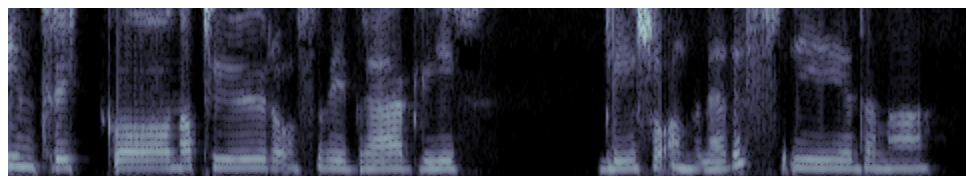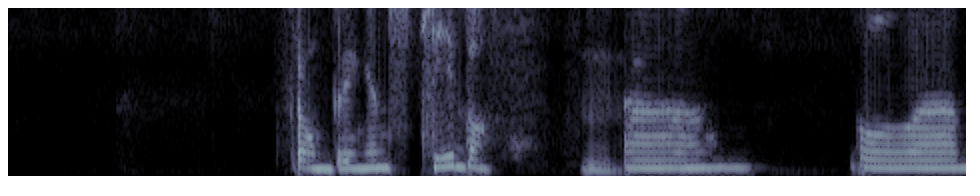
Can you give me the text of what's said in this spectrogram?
inntrykk og natur osv. Blir, blir så annerledes i denne forandringens tid, da. Mm. Uh, og uh,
